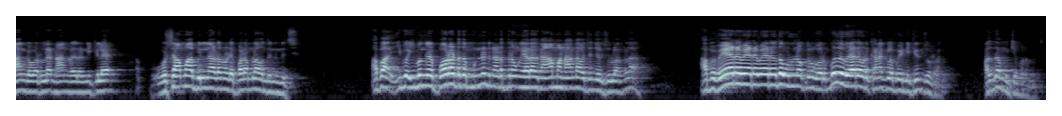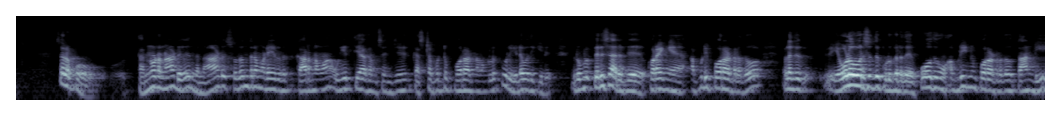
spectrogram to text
நாங்கள் வரல நாங்கள் அதில் நிற்கல ஒசாமா பில்நாடனுடைய படம்லாம் வந்து நின்றுச்சு அப்போ இவ இவங்க போராட்டத்தை முன்னாடி நடத்துகிறவங்க யாராவது ஆமாம் நான் தான் வச்சேன்னு சொல்லி சொல்லுவாங்களா? அப்போ வேறு வேறு வேறு ஏதோ உள்நோக்கம் வரும்போது வேறு ஒரு கணக்கில் போய் நிற்கிதுன்னு சொல்கிறாங்க அதுதான் முக்கியமான பிரச்சனை. சார் அப்போது தன்னோட நாடு இந்த நாடு சுதந்திரம் அடைகிறதுக்கு காரணமாக உயிர் தியாகம் செஞ்சு கஷ்டப்பட்டு போராடினவங்களுக்கு ஒரு இடஒதுக்கீடு. இது ரொம்ப பெருசாக இருக்குது குறைங்க அப்படி போராடுறதோ அல்லது எவ்வளோ வருஷத்துக்கு கொடுக்குறது போதும் அப்படின்னு போராடுறதோ தாண்டி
